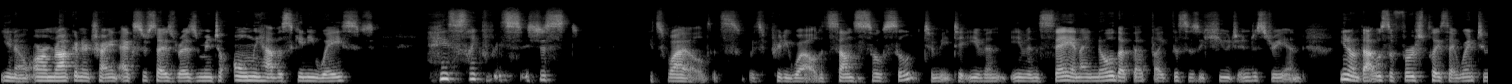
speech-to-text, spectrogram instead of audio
you know or i'm not going to try an exercise regimen to only have a skinny waist. It's like it's, it's just it's wild. It's it's pretty wild. It sounds so silly to me to even even say and i know that that like this is a huge industry and you know that was the first place i went to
